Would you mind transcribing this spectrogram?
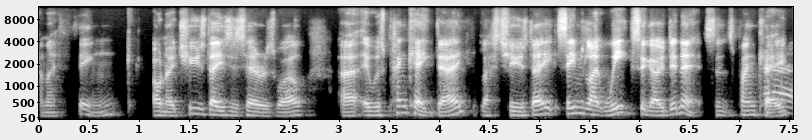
And I think, oh no, Tuesdays is here as well. Uh, it was Pancake Day last Tuesday. It seems like weeks ago, didn't it? Since pancake. Yeah.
